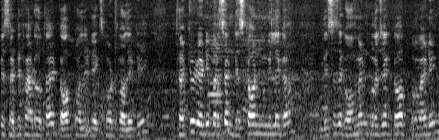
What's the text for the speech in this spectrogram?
पे सर्टिफाइड होता है top quality export quality thirty two eighty percent discount मिलेगा. this is a government project of providing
